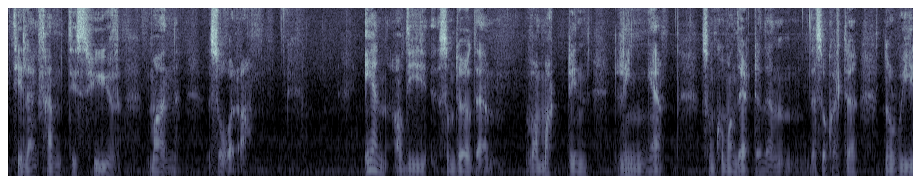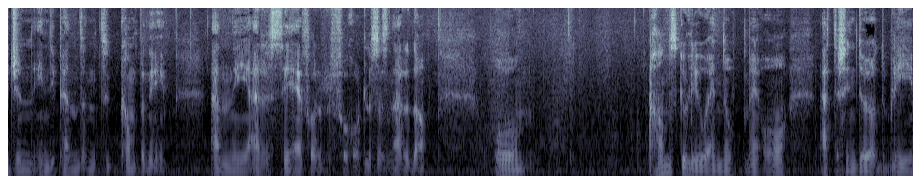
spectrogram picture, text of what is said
i tillegg 57 mann såra. En av de som døde, var Martin Linge, som kommanderte den, det såkalte Norwegian Independent Company. NIRC for forkortelsesnerder. Og han skulle jo ende opp med å etter sin død bli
